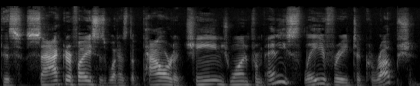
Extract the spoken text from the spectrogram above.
This sacrifice is what has the power to change one from any slavery to corruption,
